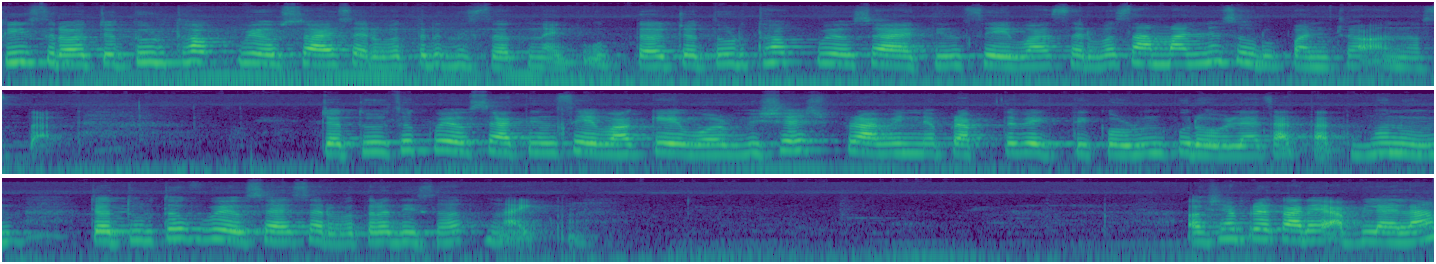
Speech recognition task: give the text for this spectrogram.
तिसरं चतुर्थक व्यवसाय सर्वत्र दिसत नाहीत. उत्तर चतुर्थक व्यवसायातील सेवा सर्वसामान्य स्वरूपांच्या नसतात. चतुर्थक व्यवसायातील सेवा केवळ विशेष प्रावीण्यप्राप्त व्यक्तीकडून पुरवल्या जातात म्हणून चतुर्थक व्यवसाय सर्वत्र दिसत नाही. अशा प्रकारे आपल्याला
